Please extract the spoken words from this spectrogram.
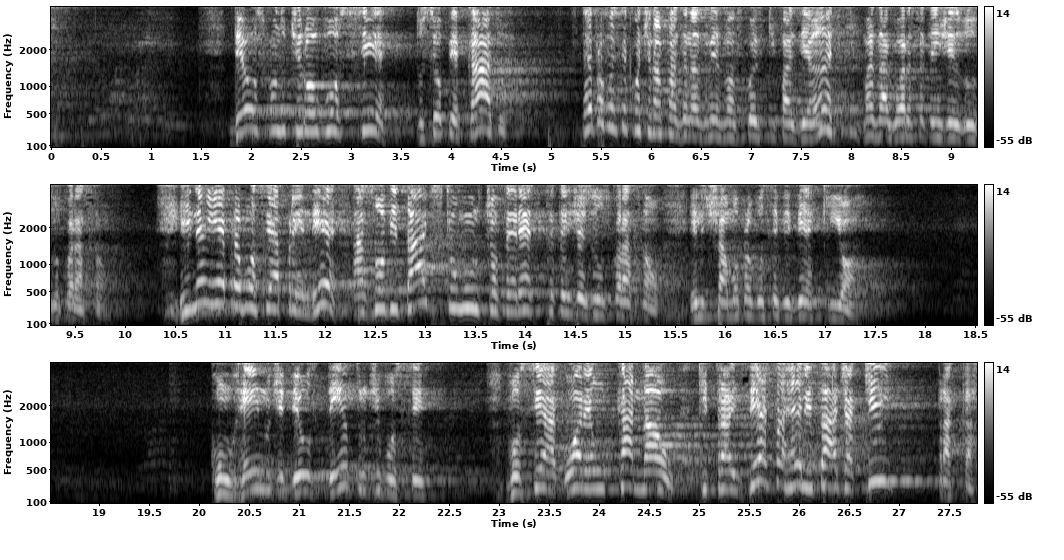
Deus, quando tirou você do seu pecado, não é para você continuar fazendo as mesmas coisas que fazia antes, mas agora você tem Jesus no coração. E nem é para você aprender as novidades que o mundo te oferece, porque você tem Jesus no coração. Ele te chamou para você viver aqui, ó, com o reino de Deus dentro de você. Você agora é um canal que traz essa realidade aqui para cá.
